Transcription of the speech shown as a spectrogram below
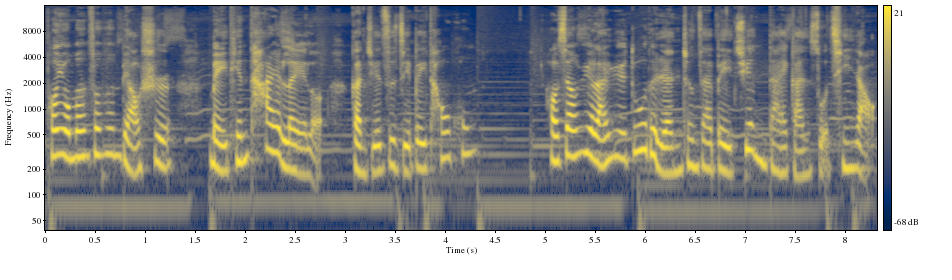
朋友们纷纷表示每天太累了，感觉自己被掏空，好像越来越多的人正在被倦怠感所侵扰。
